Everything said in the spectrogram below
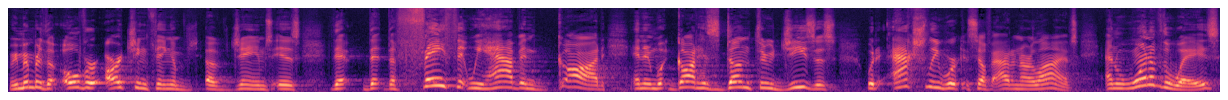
remember the overarching thing of, of James is that, that the faith that we have in God and in what God has done through Jesus would actually work itself out in our lives. And one of the ways,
